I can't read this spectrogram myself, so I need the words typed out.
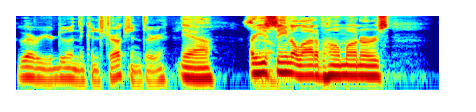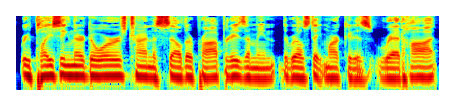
whoever you're doing the construction through. Yeah. Are you seeing a lot of homeowners replacing their doors, trying to sell their properties? I mean, the real estate market is red hot,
